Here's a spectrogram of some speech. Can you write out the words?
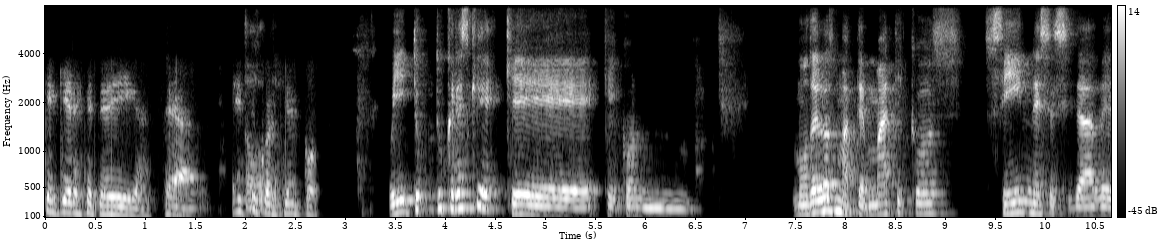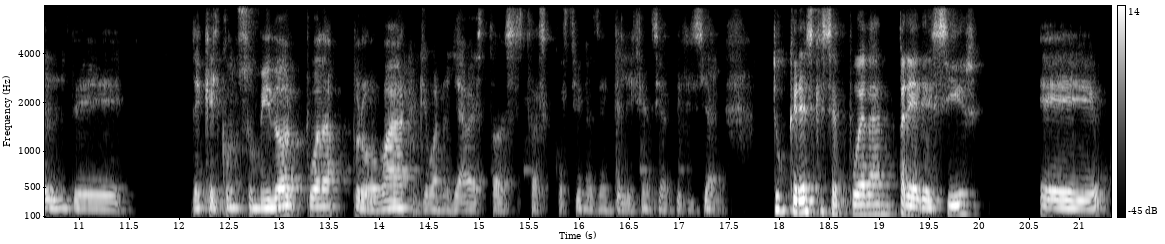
¿qué quieres que te diga? O sea, esto es cualquier cosa. Oye, ¿tú, tú crees que, que, que, con modelos matemáticos, sin necesidad del, de, de que el consumidor pueda probar, porque bueno, ya ves todas estas cuestiones de inteligencia artificial, ¿tú crees que se puedan predecir eh,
